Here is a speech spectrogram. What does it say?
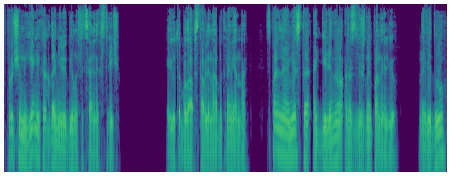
Впрочем, я никогда не любил официальных встреч. Каюта была обставлена обыкновенно. Спальное место отделено раздвижной панелью. На виду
